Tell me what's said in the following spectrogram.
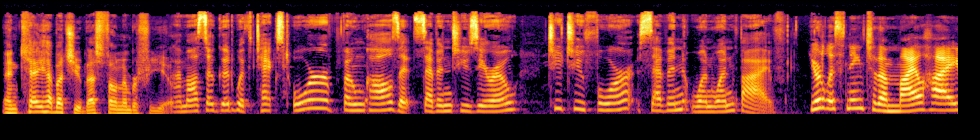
And Kay, how about you? Best phone number for you? I'm also good with text or phone calls at 720 224 7115. You're listening to the Mile High.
